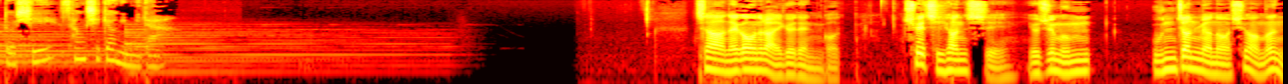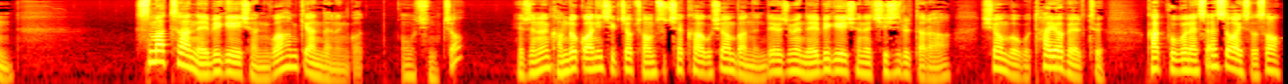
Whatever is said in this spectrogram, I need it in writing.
음악도시 성시경입니다. 자, 내가 오늘 알게 된 것. 최지현 씨, 요즘 음, 운전면허 시험은 스마트한 내비게이션과 함께 한다는 것. 어, 진짜? 예전엔 감독관이 직접 점수 체크하고 시험 봤는데 요즘엔 내비게이션의 지시를 따라 시험 보고 타이어 벨트, 각 부분에 센서가 있어서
